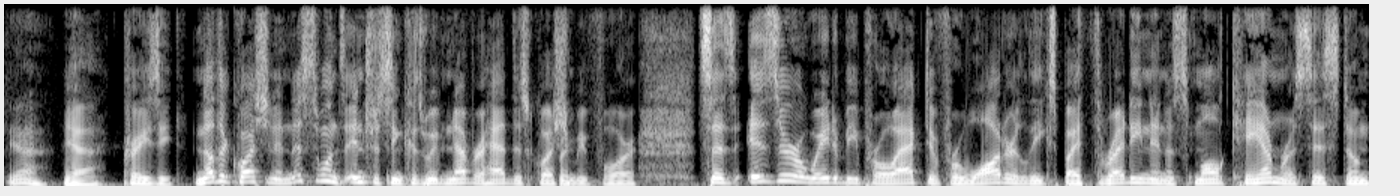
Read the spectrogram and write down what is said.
Yeah. Yeah, crazy. Another question, and this one's interesting because we've never had this question before. It says, is there a way to be proactive for water leaks by threading in a small camera system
